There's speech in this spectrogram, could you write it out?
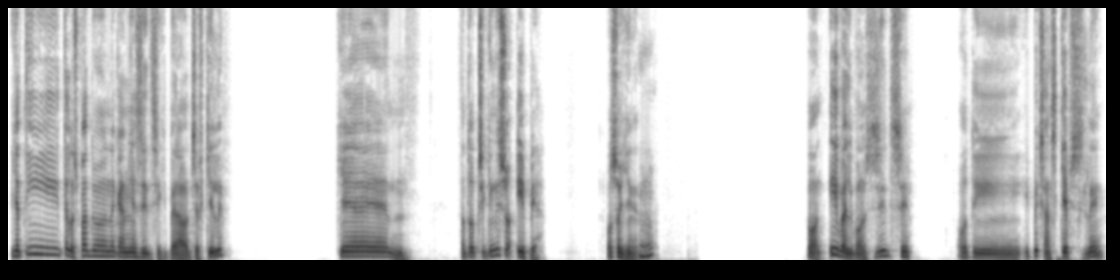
Γιατί τέλος πάντων έκανε μια συζήτηση εκεί πέρα ο Τζεφ Κίλι και θα το ξεκινήσω ήπια. Όσο γίνεται. Μμμ. Λοιπόν, είπε λοιπόν στη συζήτηση ότι υπήρξαν σκέψεις λέει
